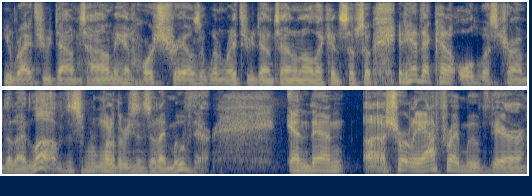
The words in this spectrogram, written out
You ride through downtown. They had horse trails that went right through downtown and all that kind of stuff. So it had that kind of old west charm that I loved. This is one of the reasons that I moved there. And then uh, shortly after I moved there,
